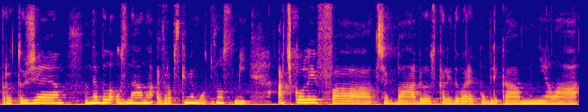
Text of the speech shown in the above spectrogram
protože nebyla uznána evropskými mocnostmi. Ačkoliv třeba Běloruská lidová republika měla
